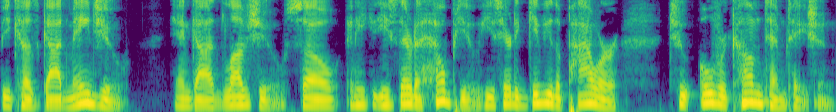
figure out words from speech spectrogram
because God made you and God loves you. So, and he, he's there to help you. He's here to give you the power to overcome temptation.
